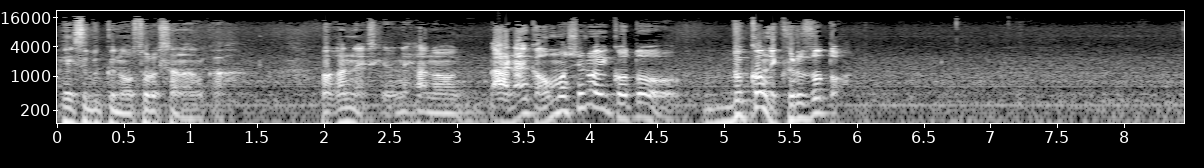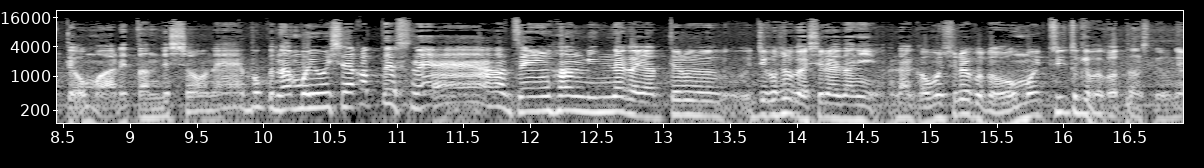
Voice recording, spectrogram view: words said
フェイスブックの恐ろしさなのか分かんないですけどね。あのあなんか面白いことをぶっ込んでくるぞと。って思われたんでしょうね。僕何も用意しなかったですね。前半みんながやってる自己紹介してる間になんか面白いことを思いついとけばよかったんですけどね。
